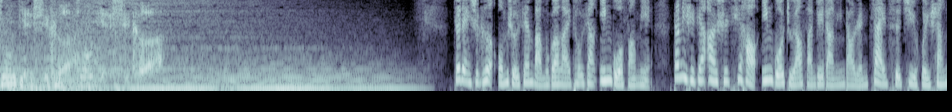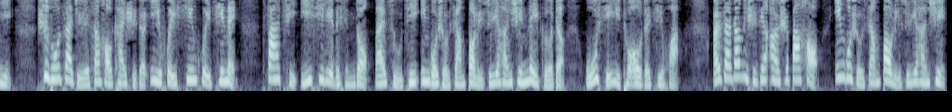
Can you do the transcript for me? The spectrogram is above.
焦点时刻，焦点时刻。焦点时刻，我们首先把目光来投向英国方面。当地时间二十七号，英国主要反对党领导人再次聚会商议，试图在九月三号开始的议会新会期内发起一系列的行动，来阻击英国首相鲍里斯·约翰逊内阁的无协议脱欧的计划。而在当地时间二十八号，英国首相鲍里斯·约翰逊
